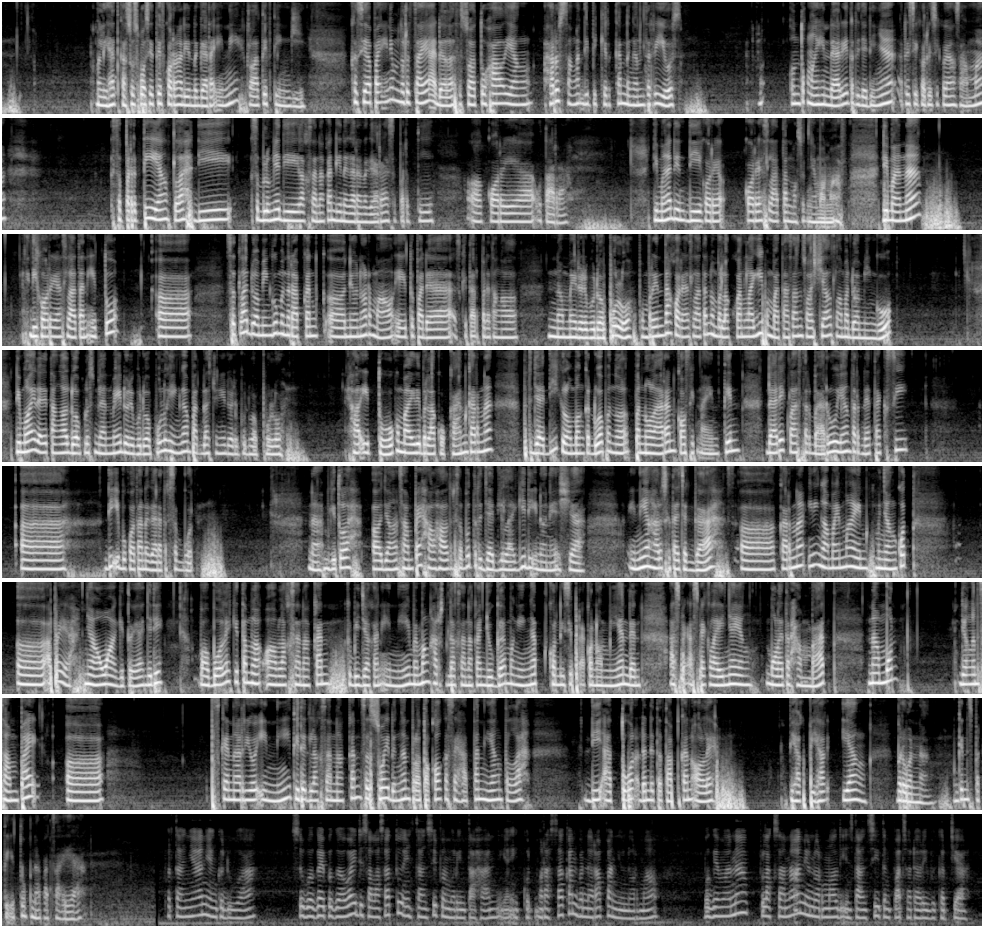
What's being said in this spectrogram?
Melihat kasus positif corona di negara ini relatif tinggi Kesiapan ini menurut saya adalah sesuatu hal yang harus sangat dipikirkan dengan serius untuk menghindari terjadinya risiko-risiko yang sama seperti yang telah di sebelumnya dilaksanakan di negara-negara seperti uh, Korea Utara. Di mana di, di Korea Korea Selatan maksudnya, mohon maaf. Di mana di Korea Selatan itu uh, setelah dua minggu menerapkan uh, new normal, yaitu pada sekitar pada tanggal 6 Mei 2020, pemerintah Korea Selatan memperlakukan lagi pembatasan sosial selama dua minggu, dimulai dari tanggal 29 Mei 2020 hingga 14 Juni 2020. Hal itu kembali diberlakukan karena terjadi gelombang kedua penularan COVID-19 dari klaster baru yang terdeteksi uh, di ibu kota negara tersebut. Nah, begitulah uh, jangan sampai hal-hal tersebut terjadi lagi di Indonesia. Ini yang harus kita cegah uh, karena ini nggak main-main menyangkut uh, apa ya nyawa gitu ya. Jadi bahwa boleh kita melaksanakan kebijakan ini memang harus dilaksanakan juga mengingat kondisi perekonomian dan aspek-aspek lainnya yang mulai terhambat. Namun jangan sampai uh, skenario ini tidak dilaksanakan sesuai dengan protokol kesehatan yang telah diatur dan ditetapkan oleh pihak-pihak yang berwenang. Mungkin seperti itu pendapat saya. Pertanyaan yang kedua, sebagai pegawai di salah satu instansi pemerintahan yang ikut merasakan penerapan new normal, bagaimana pelaksanaan new normal di instansi tempat saudari bekerja?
